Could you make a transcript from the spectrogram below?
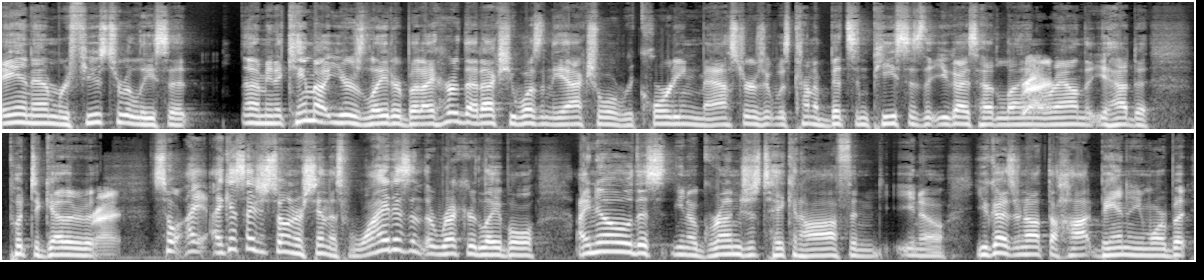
A and M refused to release it, I mean, it came out years later, but I heard that actually wasn't the actual recording masters. It was kind of bits and pieces that you guys had lying Right. around that you had to put together. Right. So I, I guess I just don't understand this. Why doesn't the record label? I know this, you know, grunge is taken off, and you know, you guys are not the hot band anymore. But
